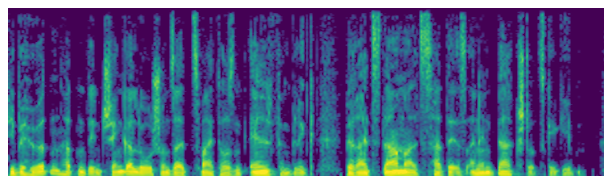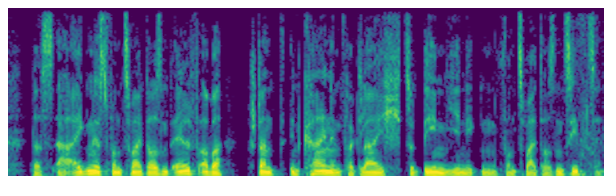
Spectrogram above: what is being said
Die Behörden hatten den Cengalo schon seit 2011 im Blick. Bereits damals hatte es einen Bergsturz gegeben. Das Ereignis von 2011 aber stand in keinem Vergleich zu demjenigen von 2017.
